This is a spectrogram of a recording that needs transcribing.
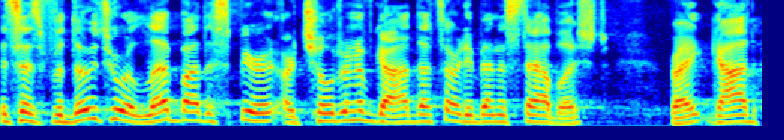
It says, For those who are led by the Spirit are children of God. That's already been established, right? God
